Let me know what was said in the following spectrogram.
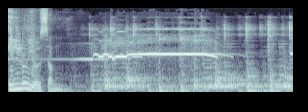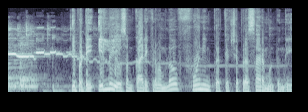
ఇల్లు యోసం ఇప్పటి ఇల్లు యోసం కార్యక్రమంలో ఫోన్ ఇన్ ప్రత్యక్ష ప్రసారం ఉంటుంది.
